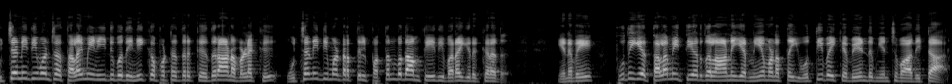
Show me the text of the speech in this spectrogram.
உச்சநீதிமன்ற தலைமை நீதிபதி நீக்கப்பட்டதற்கு எதிரான வழக்கு உச்சநீதிமன்றத்தில் பத்தொன்பதாம் தேதி வர இருக்கிறது. எனவே புதிய தலைமை தேர்தல் ஆணையர் நியமனத்தை ஒத்திவைக்க வேண்டும் என்று வாதிட்டார்.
